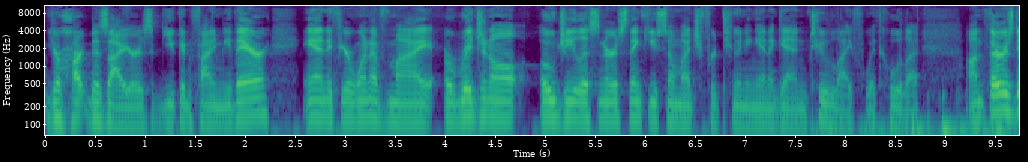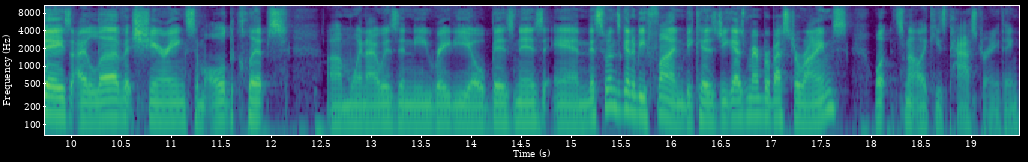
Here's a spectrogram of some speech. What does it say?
your heart desires, you can find me there. And if you're one of my original OG listeners, thank you so much for tuning in again to Life with Hula. On Thursdays, I love sharing some old clips um, when I was in the radio business. And this one's going to be fun because do you guys remember Busta Rhymes? Well, it's not like he's passed or anything,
